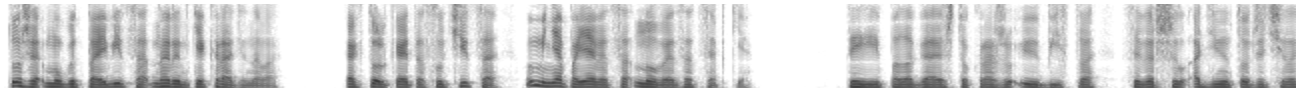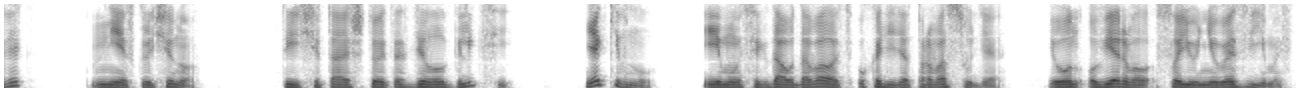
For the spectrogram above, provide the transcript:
тоже могут появиться на рынке краденого. Как только это случится, у меня появятся новые зацепки. Ты полагаешь, что кражу и убийство совершил один и тот же человек? Не исключено. Ты считаешь, что это сделал Гликсий? Я кивнул. И ему всегда удавалось уходить от правосудия, и он уверовал в свою неуязвимость.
